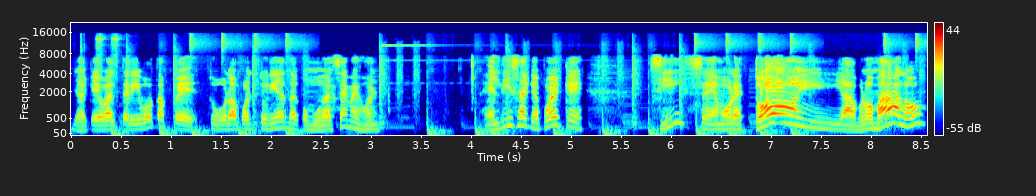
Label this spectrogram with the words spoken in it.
ya que Valtteri Bottas pues, tuvo la oportunidad de acomodarse mejor. Él dice que pues que sí, se molestó y habló malo,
